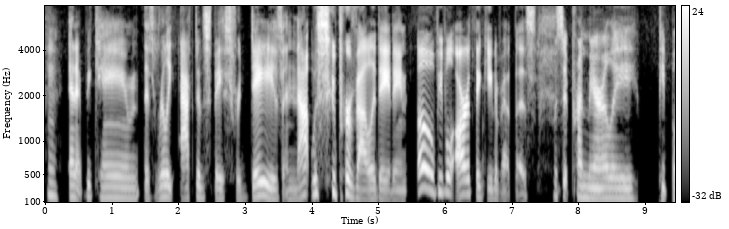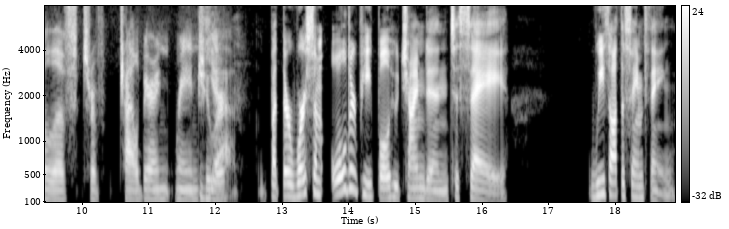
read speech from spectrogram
hmm. and it became this really active space for days and that was super validating oh people are thinking about this was it primarily people of sort of childbearing range who yeah. were but there were some older people who chimed in to say we thought the same thing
